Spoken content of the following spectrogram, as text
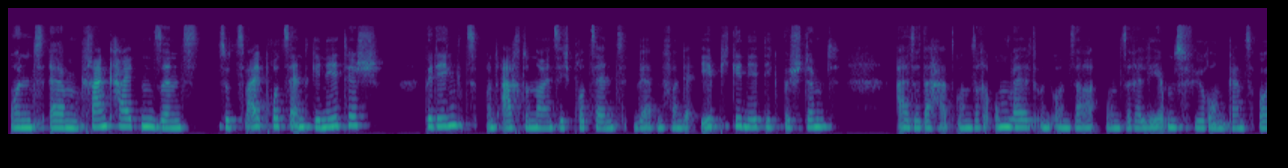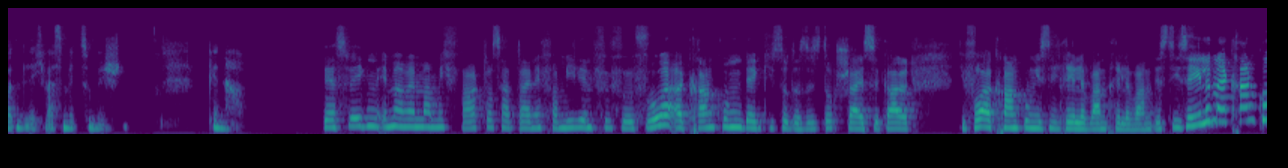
Und ähm, Krankheiten sind zu zwei Prozent genetisch bedingt und 98 Prozent werden von der Epigenetik bestimmt. Also da hat unsere Umwelt und unser, unsere Lebensführung ganz ordentlich was mitzumischen. Genau. Deswegen immer, wenn man mich fragt, was hat deine Familie für, für Vorerkrankungen, denke ich so, das ist doch scheißegal. Die Vorerkrankung ist nicht relevant, relevant ist die Seelenerkrankung,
